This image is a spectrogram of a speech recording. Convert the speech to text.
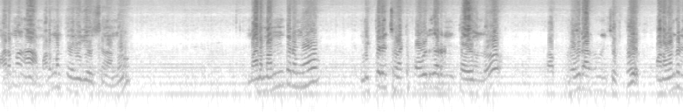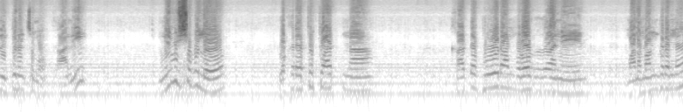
మర్మ మర్మం తెలియజేస్తున్నాను మనమందరము నిద్రించమంటే పౌరు గారు ఉన్న టైంలో పౌరాకు చెప్తూ మనమందరం నిద్రించము. కానీ నిమిషములో ఒక రెప్పపాటున కటపూరం మ్రోగగానే మనమందరము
